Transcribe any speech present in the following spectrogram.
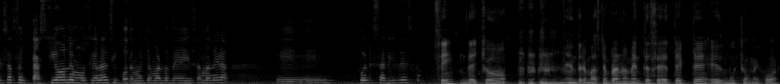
esa afectación emocional, si podemos llamarlo de esa manera, eh, ¿puede salir de esto? Sí, de hecho, entre más tempranamente se detecte es mucho mejor,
